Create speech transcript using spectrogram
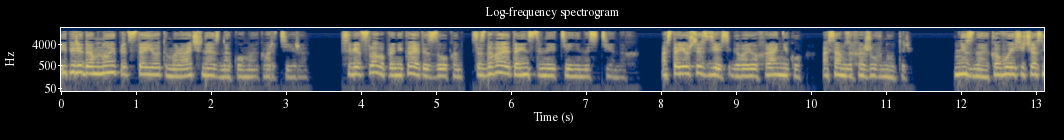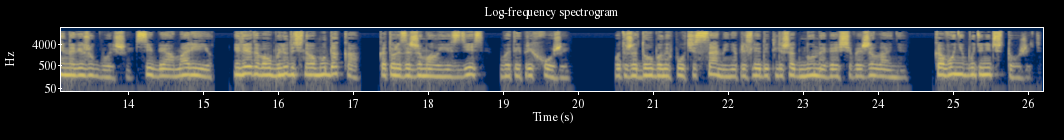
и передо мной предстает мрачная знакомая квартира. Свет слабо проникает из окон, создавая таинственные тени на стенах. «Остаешься здесь», — говорю охраннику, а сам захожу внутрь. Не знаю, кого я сейчас ненавижу больше, себя, Марию или этого ублюдочного мудака, который зажимал ее здесь, в этой прихожей. Вот уже долбанных полчаса меня преследует лишь одно навязчивое желание — кого-нибудь уничтожить.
